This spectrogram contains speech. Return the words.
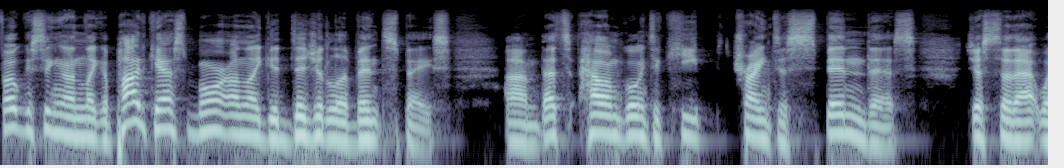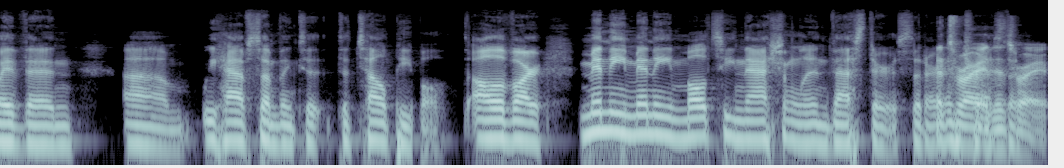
focusing on like a podcast more on like a digital event space. Um, that's how i'm going to keep trying to spin this just so that way then um, we have something to, to tell people all of our many many multinational investors that are That's right. That's right.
